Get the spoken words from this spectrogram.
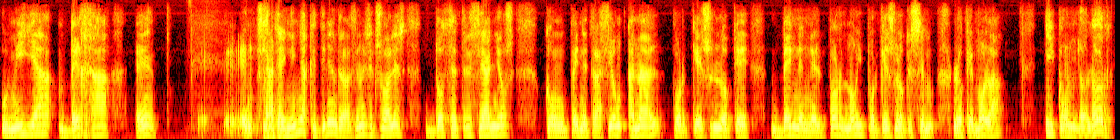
humilla, veja. ¿eh? eh hay niñas que tienen relaciones sexuales 12, 13 años con penetración anal porque es lo que ven en el porno y porque es lo que, se, lo que mola y con dolor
